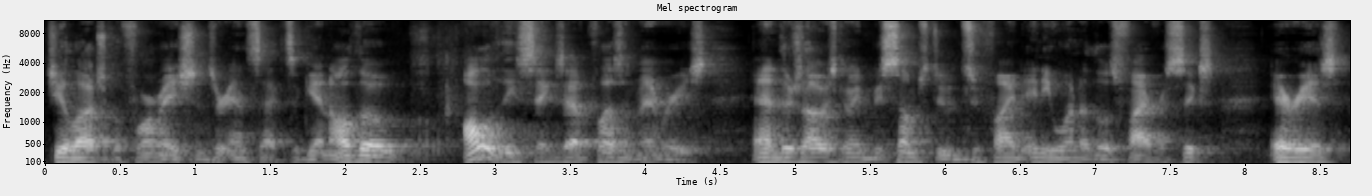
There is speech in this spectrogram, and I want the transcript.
geological formations or insects again. Although all of these things have pleasant memories, and there's always going to be some students who find any one of those five or six areas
